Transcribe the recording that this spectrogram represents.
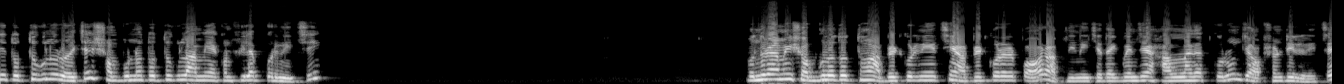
যে তথ্যগুলো রয়েছে, সম্পূর্ণ তথ্যগুলো আমি এখন ফিল করে নিচ্ছি। বন্ধুরা, আমি সবগুলো তথ্য আপডেট করে নিয়েছি। আপডেট করার পর আপনি নিচে দেখবেন যে হালনাগাদ করুন যে অপশনটি রয়েছে।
